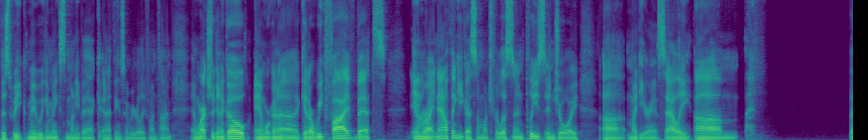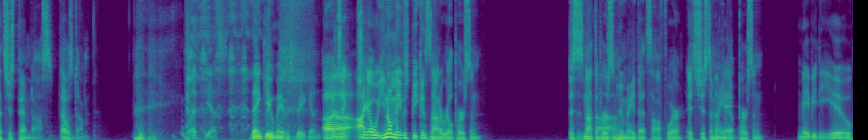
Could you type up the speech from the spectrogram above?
this week maybe we can make some money back, and I think it's gonna be a really fun time. And we're actually gonna go and we're gonna get our week five bets in right now. Thank you guys so much for listening. Please enjoy, uh, my dear Aunt Sally. Um, that's just PEMDAS. That was dumb. Let's yes. Thank you, Mavis Beacon. Uh, check, I- check out. You know, Mavis Beacon's not a real person. This is not the person Uh, who made that software. It's just a okay. made up person. maybe to you.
